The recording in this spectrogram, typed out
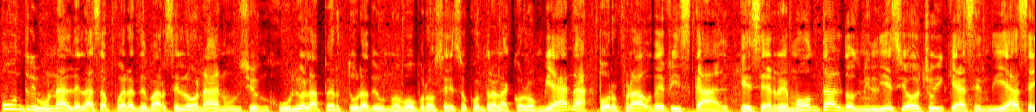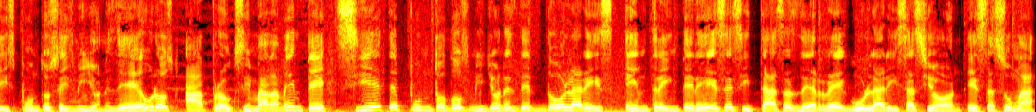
Un tribunal de las afueras de Barcelona anunció en julio la apertura de un nuevo proceso contra la colombiana por fraude fiscal que se remonta al 2018 y que ascendía a 6.6 millones de euros, aproximadamente 7.2 millones de dólares entre intereses y tasas de regularización. Esta suma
